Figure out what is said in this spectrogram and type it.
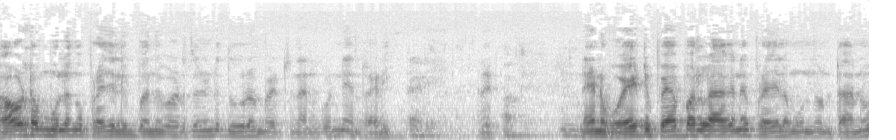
రావటం మూలంగా ప్రజలు ఇబ్బంది పడుతుంటే దూరం పెట్టడానికి కూడా నేను రెడీ. నేను వైట్ పేపర్ లాగానే ప్రజల ముందు ఉంటాను.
